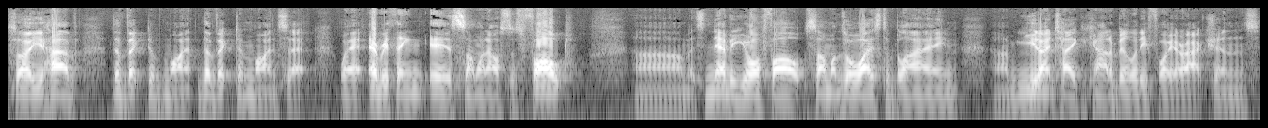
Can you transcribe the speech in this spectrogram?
So you have the victim, mind, the victim mindset where everything is someone else's fault. Um, it's never your fault. Someone's always to blame. Um, you don't take accountability for your actions.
